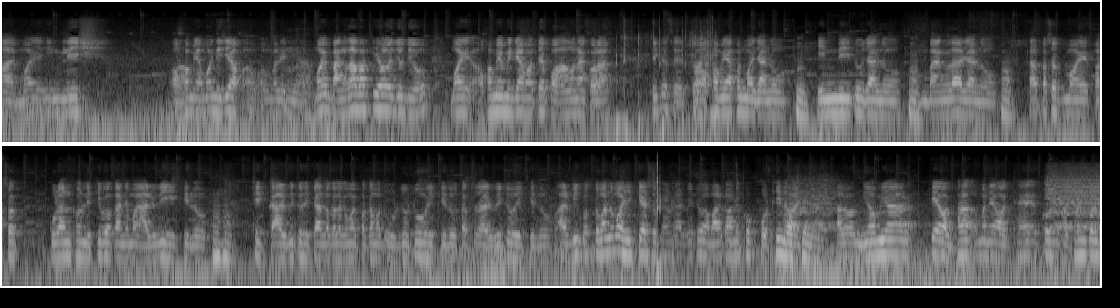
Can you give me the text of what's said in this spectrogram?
হয় মই ইংলিছ অসমীয়া মই নিজে মানে। মই বাংলা ভাষী হয় যদিও মই অসমীয়া মিডিয়ামতে পঢ়া শুনা কৰা ঠিক আছে তো অসমীয়াখন মই জানো। হিন্দীটো জানো। বাংলা জানো। তাৰপাছত মই পাছত কোৰাণখন লিখিবৰ কাৰণে মই আৰবী শিকিলোঁ ঠিক আৰবিটো শিকাৰ লগে লগে মই প্ৰথমত উৰ্দুটোও শিকিলোঁ তাৰপিছত আৰবিটোও শিকিলোঁ আৰবি বৰ্তমানো মই শিকি আছোঁ কাৰণ আৰবিটো আমাৰ কাৰণে খুব কঠিন হয়। আৰু নিয়মীয়াকৈ অভ্যাস মানে অধ্যায় অধ্যয়ন কৰিব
